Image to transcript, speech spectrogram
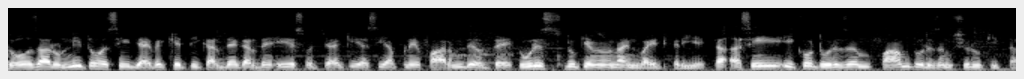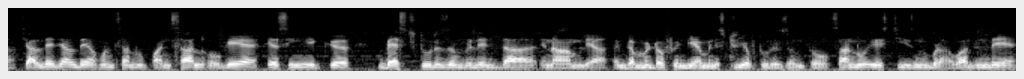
2019 ਤੋਂ ਅਸੀਂ ਜੈਵਿਕ ਖੇਤੀ ਕਰਦੇ ਕਰਦੇ ਇਹ ਸੋਚਿਆ ਕਿ ਅਸੀਂ ਆਪਣੇ ਫਾਰਮ ਦੇ ਉੱਤੇ ਟੂਰਿਸਟ ਨੂੰ ਕਿਵੇਂ ਨਾ ਇਨਵਾਈਟ ਕਰੀਏ, ਤਾਂ ਅਸੀਂ ਇਕੋ ਟੂਰਿਜ਼ਮ ਫਾਰਮ ਟੂਰਿਜ਼ਮ ਸ਼ੁਰੂ ਕੀਤਾ। ਚੱਲਦੇ ਚੱਲਦੇ ਹੁਣ ਸਾਨੂੰ 5 ਸਾਲ ਹੋ ਗਏ ਹੈ ਕਿ ਅਸੀਂ ਇੱਕ ਬੈਸਟ ਟੂਰਿਜ਼ਮ ਵਿਲੇਜ ਦਾ ਇਨਾਮ ਲਿਆ government of India ministry of tourism ਤੋਂ। ਸਾਨੂੰ ਇਸ ਚੀਜ਼ ਨੂੰ ਬੜਾਵਾ ਦਿੰਦੇ ਹੈ।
